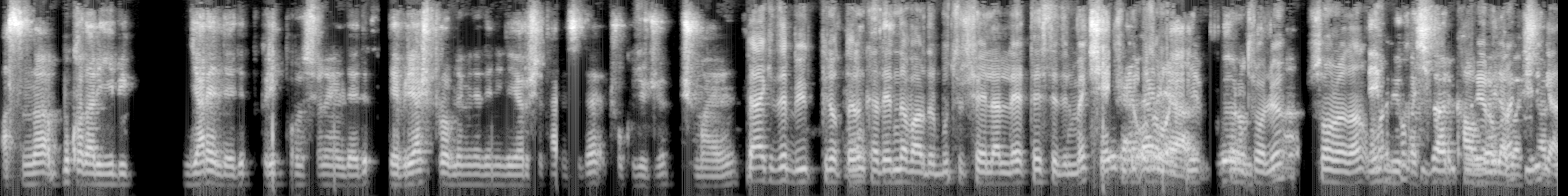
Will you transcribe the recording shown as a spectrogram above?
Aslında bu kadar iyi bir yer elde edip, grid pozisyonu elde edip debriyaj problemi nedeniyle yarışı terk etmesi de çok üzücü Schumacher'in. Belki de büyük pilotların Evet. kaderinde vardır bu tür şeylerle test edilmek. Şey Çünkü o zamanki ya, kontrolü sana. sonradan En büyük açıklar kavgayla olarak geri başlar geldi.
